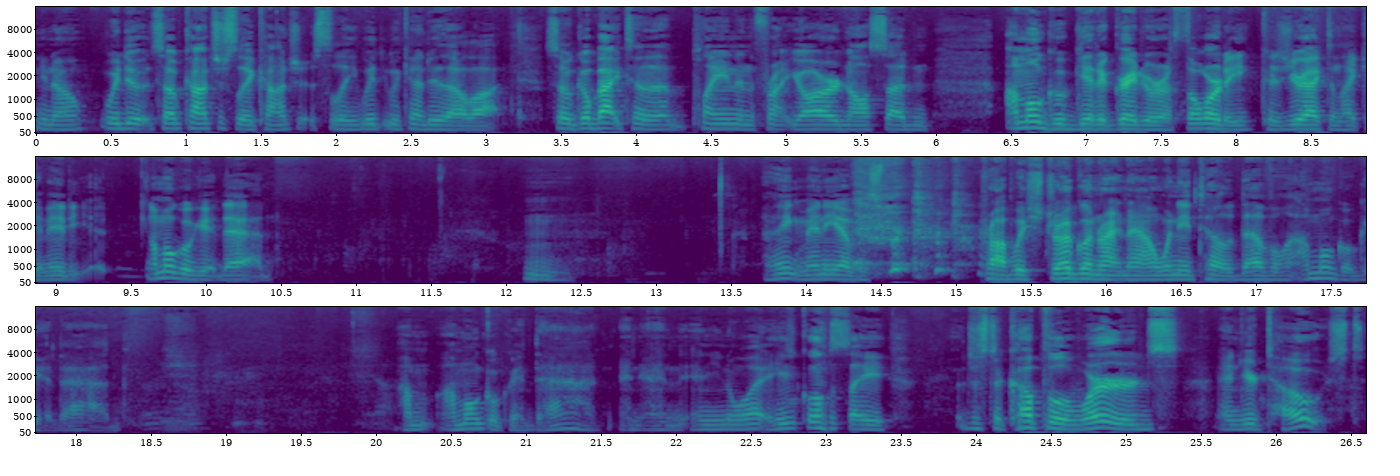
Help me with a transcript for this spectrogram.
You know, we do it subconsciously, consciously. We, we kind of do that a lot. So go back to the playing in the front yard, and all of a sudden, I'm to go get a greater authority because you're acting like an idiot. I'm to go get dad. Hmm. I think many of us probably struggling right now. We need to tell the devil, I'm to go get dad. I'm, I'm to go get dad. And, and, and you know what? He's to say just a couple of words and you're toast.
